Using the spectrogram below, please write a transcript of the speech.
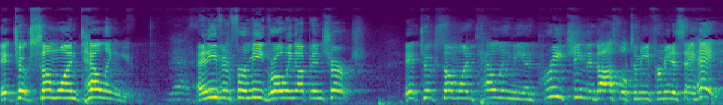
it took someone telling you. Yes. And even for me growing up in church, it took someone telling me and preaching the gospel to me for me to say, hey,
